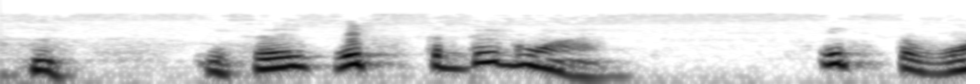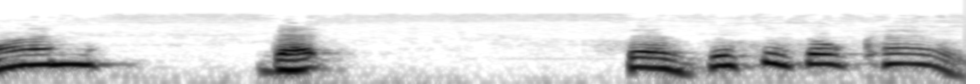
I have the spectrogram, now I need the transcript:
you see, it's the big one. It's the one that says this is okay.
